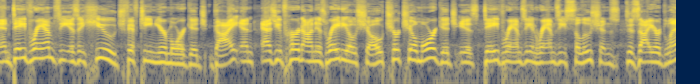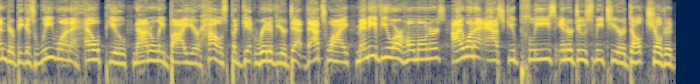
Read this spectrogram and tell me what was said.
And Dave Ramsey is a huge 15 year mortgage guy. And as you've heard on his radio show, Churchill Mortgage is Dave Ramsey and Ramsey Solutions' desired lender because we want to help you not only buy your house, but get rid of your debt. That's why many of you are homeowners. I want to ask you, please introduce me to your adult children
